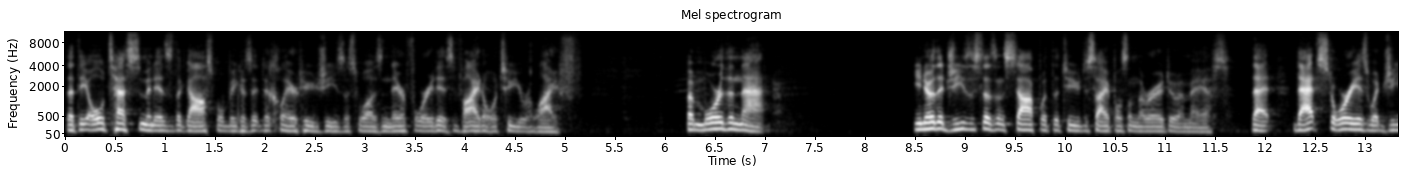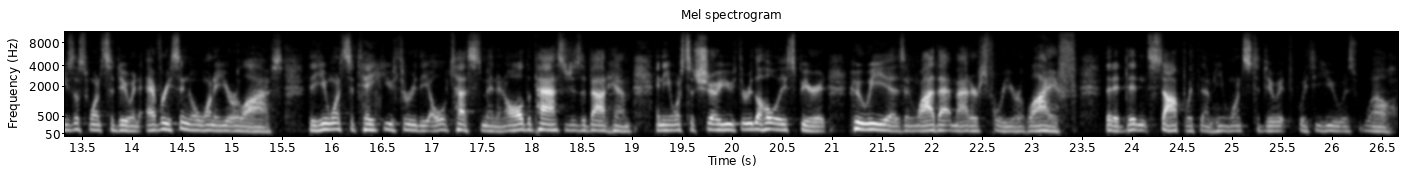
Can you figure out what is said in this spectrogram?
that the Old Testament is the gospel because it declared who Jesus was, and therefore it is vital to your life. But more than that, you know that Jesus doesn't stop with the two disciples on the road to Emmaus that that story is what Jesus wants to do in every single one of your lives. That he wants to take you through the Old Testament and all the passages about him, and he wants to show you through the Holy Spirit who he is and why that matters for your life. That it didn't stop with them, he wants to do it with you as well.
